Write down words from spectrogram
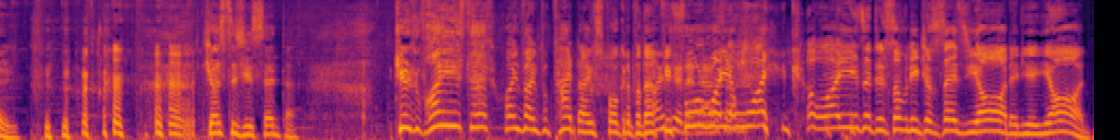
Just as you said that. Dude, why is that? Why I, Pat and I have spoken about that I before? Why, why, why is it if somebody just says yawn and you yawn?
